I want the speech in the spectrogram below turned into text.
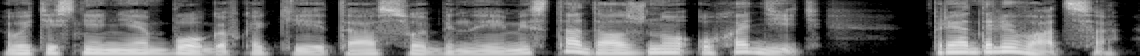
вытеснение Бога в какие-то особенные места должно уходить, преодолеваться —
